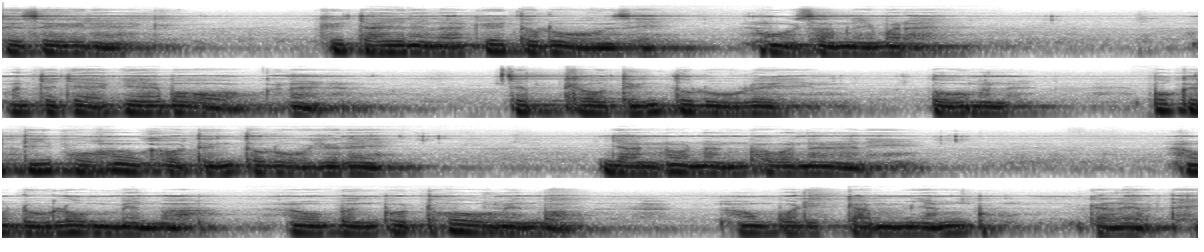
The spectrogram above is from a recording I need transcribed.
ซื่อๆเนี่ยคือใจนั่นแหละคือตัวรู้สิหูซ้ำนี่เมื่อไรมันจะแยกแยะบอกนะจะเข้าถึงตัวรู้เลยตัวมัน ปกติพวกเข้าเข้าถึงตัวรู้อยู่ในอย่างเขานั่งภาวนานี่เฮาดูลมแม่นบ่เฮาเบิ่งพุทโธแม่นบ่ เฮาบริกรรมยังก็แล้วแต่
